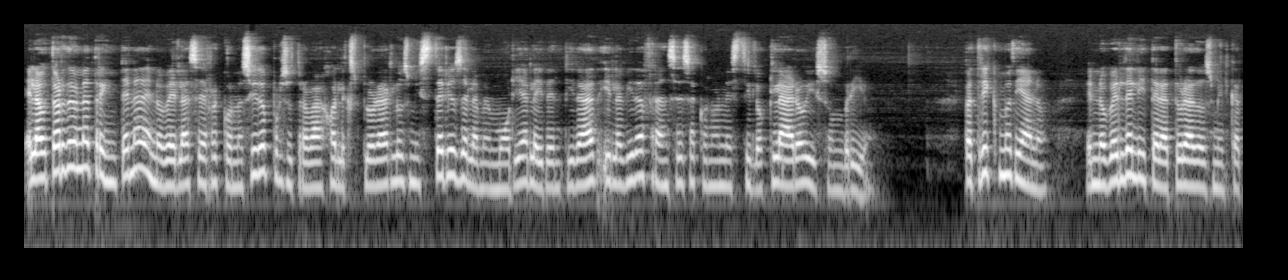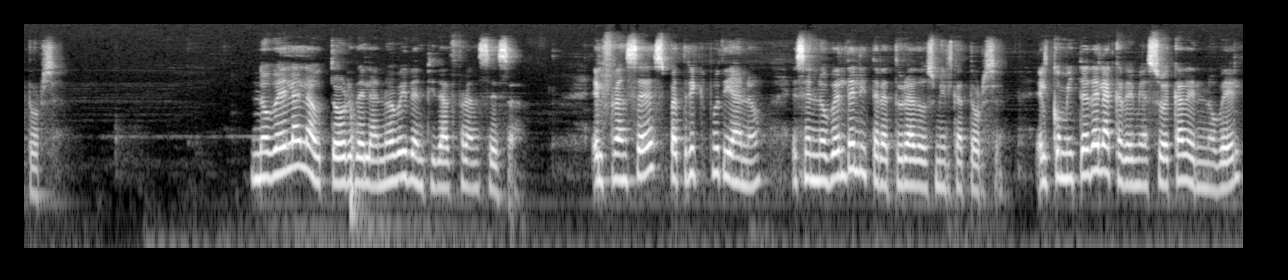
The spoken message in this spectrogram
El autor de una treintena de novelas es reconocido por su trabajo al explorar los misterios de la memoria, la identidad y la vida francesa con un estilo claro y sombrío. Patrick Modiano, el Nobel de Literatura 2014. Novela al autor de la nueva identidad francesa. El francés Patrick Modiano es el Nobel de Literatura 2014. El Comité de la Academia Sueca del Nobel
